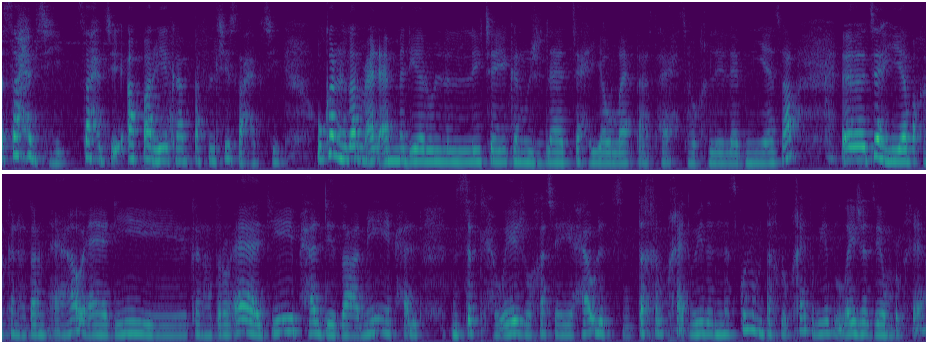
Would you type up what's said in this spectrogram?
صاحبتي صاحبتي أبار هي كانت طفلتي صاحبتي. وكنهضر مع العمة ديالو اللي حتى هي كنوجد لها التحية والله يعطيها صحيحتها ويخلي لها بنياتها. حتى أه هي باقا كنهضر معاها وعادي كنهضروا عادي بحال دي زامي بحال بزاف الحوايج واخا حتى هي حاولت تدخل بخيط بيض الناس كلهم دخلوا بخيط بيض الله يجازيهم بالخير.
